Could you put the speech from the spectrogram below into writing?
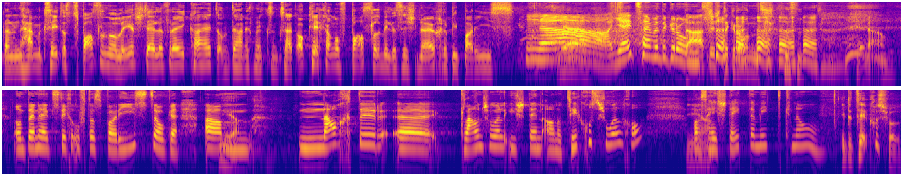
Dann haben wir gesehen, dass zu Basel noch Lehrstellen frei hat und dann habe ich mir gesagt, okay, ich gehe auf Basel, weil es ist näher bei Paris. Ja, jetzt haben wir den Grund. Das ist der Grund. genau. Und dann hat es dich auf das Paris gezogen. Ähm, Nach der äh, Clownschule ist dann auch noch die Zirkusschule gekommen. Was Ja. hast du dort mitgenommen? In der Zirkusschule?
